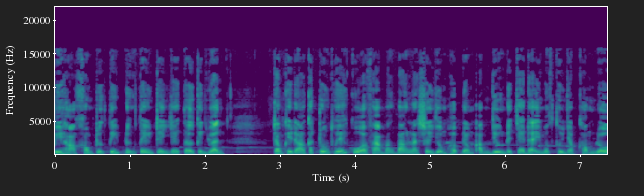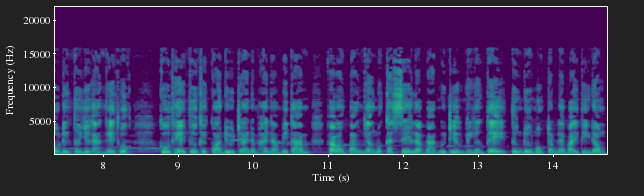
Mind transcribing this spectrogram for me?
vì họ không trực tiếp đứng tên trên giấy tờ kinh doanh. Trong khi đó, cách trốn thuế của Phạm Băng Băng là sử dụng hợp đồng âm dương để che đậy mức thu nhập khổng lồ đến từ dự án nghệ thuật. Cụ thể, từ kết quả điều tra năm 2018, Phạm Băng Băng nhận mức cách xê là 30 triệu nhân dân tệ, tương đương 107 tỷ đồng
